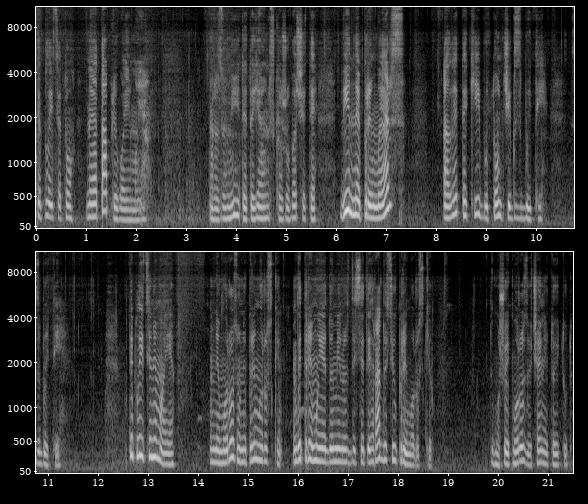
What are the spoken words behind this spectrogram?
теплиця то не отаплюваєма. Розумієте, то я вам скажу, бачите, він не примерз, але такий бутончик збитий. збитий. У теплиці немає ні морозу, ні приморозки. Витримує до мінус 10 градусів приморозків. Тому що як мороз, звичайний, то і тут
